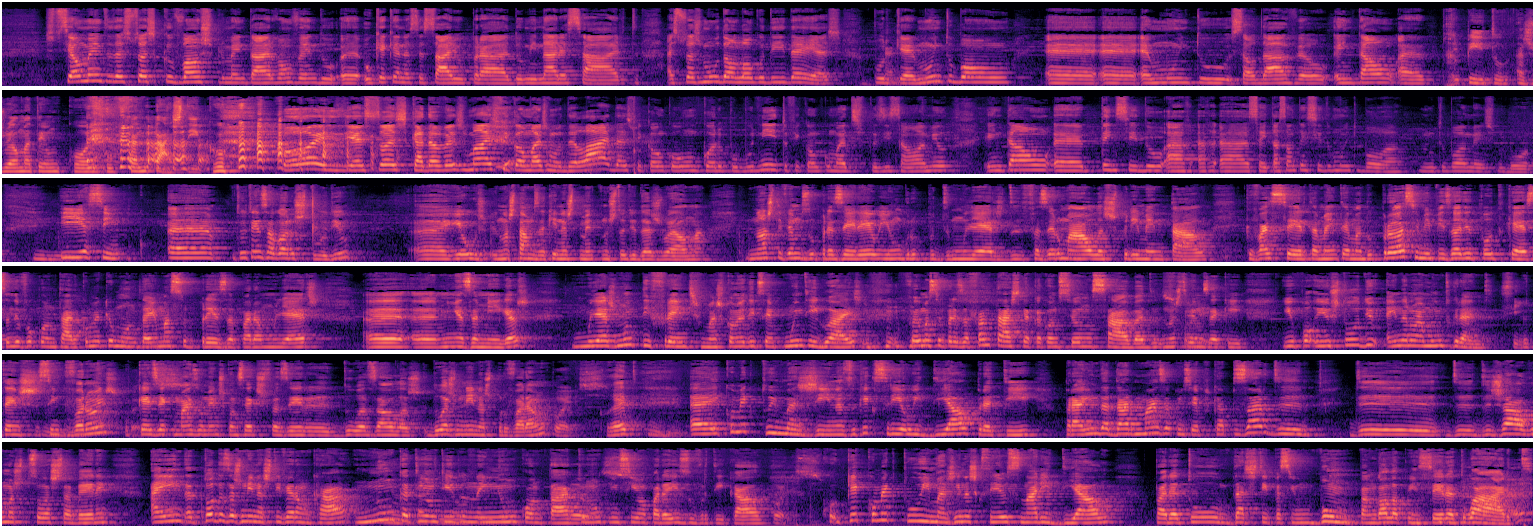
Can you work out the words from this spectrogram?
Especialmente das pessoas que vão experimentar, vão vendo eh, o que é, que é necessário para dominar essa arte. As pessoas mudam logo de ideias, porque é muito bom, é, é, é, muito saudável. Então. É... Repito, a Joelma tem um corpo fantástico. Pois, e as pessoas cada vez mais ficam mais modeladas, ficam com um corpo bonito, ficam com uma disposição a mil. Então, é, tem sido. A, a, a, aceitação tem sido muito boa, muito boa mesmo. Boa. Uhum. E assim, uh, tu tens agora o estúdio, uh, eu, nós estamos aqui neste momento no estúdio da Joelma. Nós tivemos o prazer, eu e um grupo de mulheres, de fazer uma aula experimental que vai ser também tema do próximo episódio do podcast, onde eu vou contar como é que eu montei uma surpresa para mulheres uh, uh, minhas amigas mulheres muito diferentes, mas como eu digo sempre, muito iguais. Foi uma surpresa fantástica que aconteceu no sábado. Nós estivemos aqui. E o, e o estúdio ainda não é muito grande. Sim. Tu tens cinco uhum. varões, o que quer dizer que mais ou menos consegues fazer eh, duas aulas, duas meninas por varão. Pois. Correto? Uhum. Uh, e como é que tu imaginas, o que é que seria o ideal para ti para ainda dar mais a conhecer? Porque apesar de, de, de, de já algumas pessoas saberem, ainda todas as meninas que estiveram cá nunca, nunca tinham tido nenhum contacto, pois. não conheciam o paraíso vertical. Pois. Que, como é que tu imaginas que seria o cenário ideal para tu dares tipo assim um boom para Angola conhecer a tua arte?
